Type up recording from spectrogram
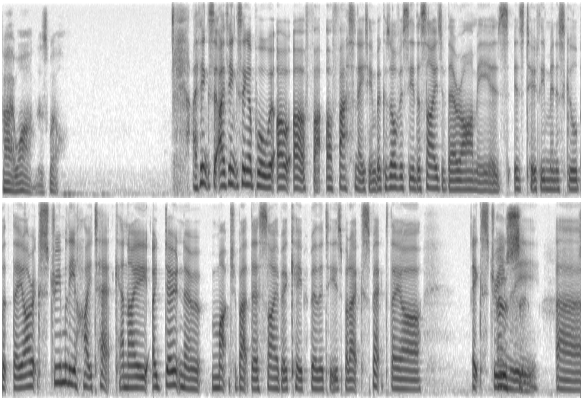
Taiwan as well. I think I think Singapore are, are, are fascinating because obviously the size of their army is is totally minuscule, but they are extremely high tech. And I, I don't know much about their cyber capabilities, but I expect they are extremely. Uh,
